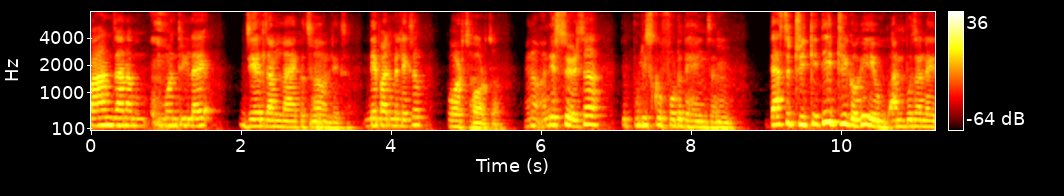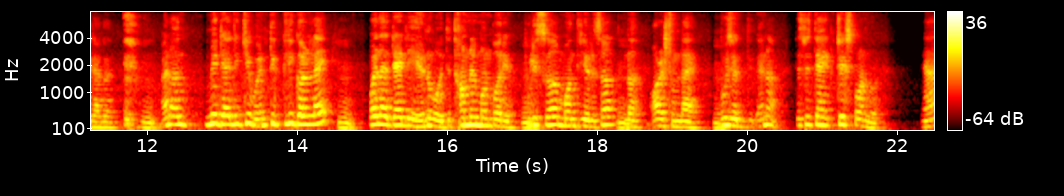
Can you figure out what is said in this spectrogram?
पाँचजना मन्त्रीलाई जेल जान लागेको छ भने लेख्छ। नेपालीमा लेख्छ पढ्छ। पढ्छ। होइन? अनि यसो हेर्छ त्यो पुलिसको फोटो देखाइन्छ। द्याट्स द ट्रिक के त्यही ट्रिक हो कि यो हामी बुझाउन लागिरहेको होइन? अनि मेरो ड्याडीले के भयो भने त्यो क्लिक गर्नलाई पहिला ड्याडीले हेर्नुभयो त्यो थम्नेल मन पऱ्यो पुलिस छ मन्त्रीहरू छ ल अरेस्ट हुन लाग्यो बुझ्यो होइन? त्यसपछि त्यहाँ टेक्स्ट पढ्नुभयो। यहाँ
